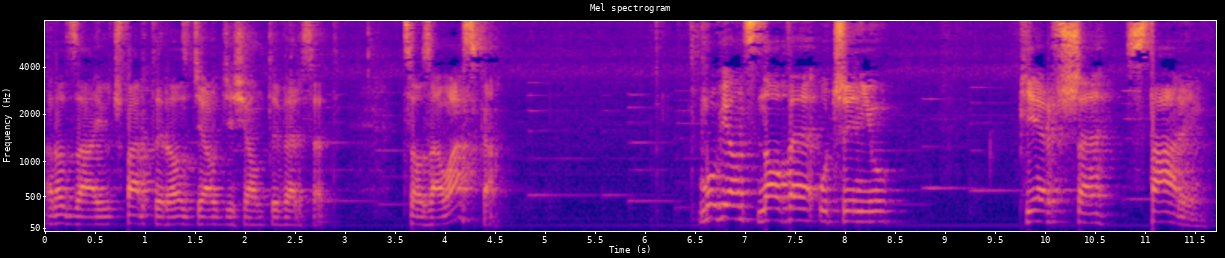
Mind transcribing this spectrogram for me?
Rodzaju czwarty rozdział, dziesiąty werset. Co za łaska! Mówiąc nowe, uczynił pierwsze starym.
